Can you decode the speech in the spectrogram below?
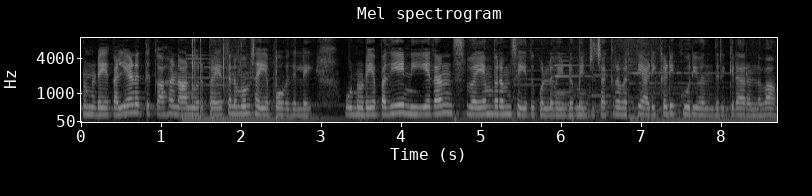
உன்னுடைய கல்யாணத்துக்காக நான் ஒரு பிரயத்தனமும் செய்யப்போவதில்லை உன்னுடைய பதியை நீயே தான் ஸ்வயம்பரம் செய்து கொள்ள வேண்டும் என்று சக்கரவர்த்தி அடிக்கடி கூறி வந்திருக்கிறார் அல்லவா?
